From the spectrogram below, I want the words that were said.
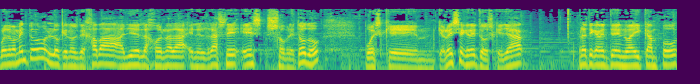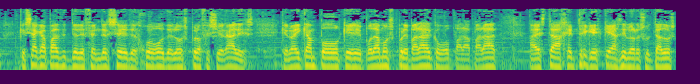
Bueno, de momento lo que nos dejaba ayer la jornada en el RACE es sobre todo pues que, que no hay secretos, que ya prácticamente no hay campo que sea capaz de defenderse del juego de los profesionales, que no hay campo que podamos preparar como para parar a esta gente que, que hace los resultados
